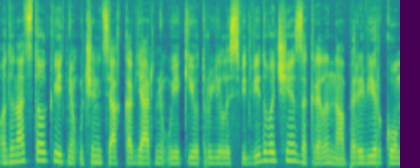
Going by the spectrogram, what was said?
11 квітня у Чернівцях кав'ярню, у якій отруїлись відвідувачі, закрили на перевірку.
